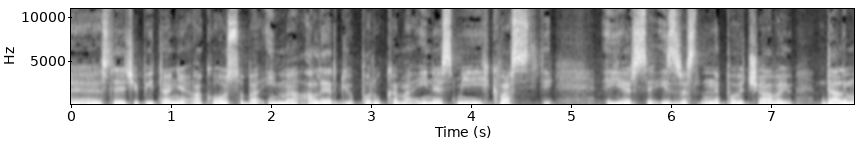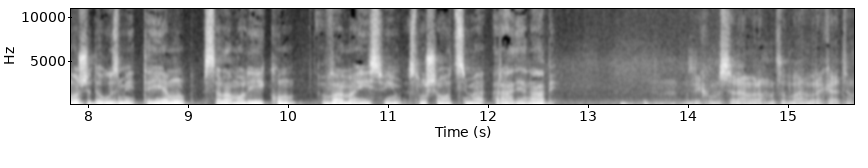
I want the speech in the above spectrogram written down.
E, sljedeće pitanje, ako osoba ima alergiju po rukama i ne smije ih kvasiti jer se izrasle ne povećavaju, da li može da uzme tejemu? Salam alaikum, vama i svim slušalcima Radija Nabi. Alaikum salam, rahmatullahi wa barakatuh.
